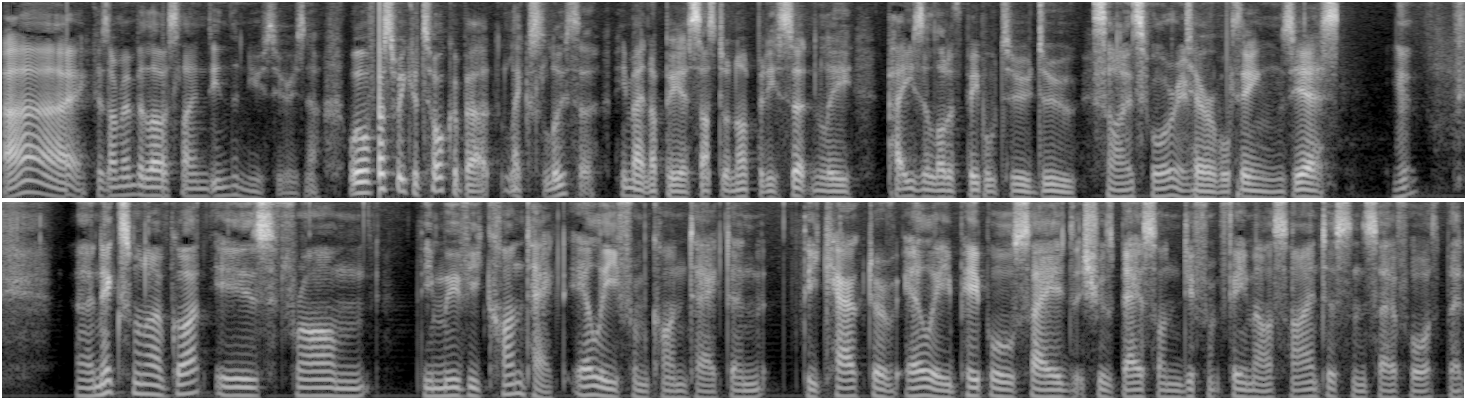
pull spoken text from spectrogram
Ah, because I remember Lois Lane in the new series now. Well, of course, we could talk about Lex Luthor. He may not be a scientist or not, but he certainly pays a lot of people to do Science for him. terrible things. Yes. Yeah. Uh, next one I've got is from the movie Contact, Ellie from Contact, and the character of Ellie. People say that she was based on different female scientists and so forth, but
